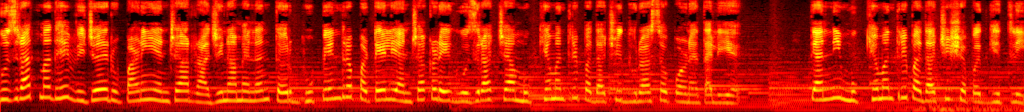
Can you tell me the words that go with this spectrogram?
गुजरातमध्ये विजय रुपाणी यांच्या राजीनाम्यानंतर भूपेंद्र पटेल यांच्याकडे गुजरातच्या मुख्यमंत्री पदाची धुरा सोपवण्यात आली आहे. त्यांनी मुख्यमंत्री पदाची शपथ घेतली.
